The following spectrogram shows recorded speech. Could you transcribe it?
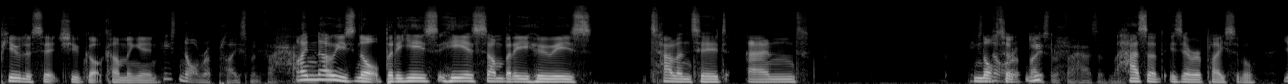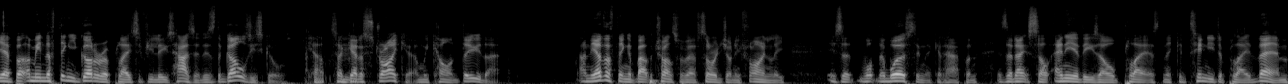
Pulisic, you've got coming in. he's not a replacement for Hazard. I know he's not, but he is. He is somebody who is talented and he's not not, a- a you- replacement for Hazard, mate. Hazard is irreplaceable. Yeah, but I mean, the thing you've got to replace if you lose Hazard is the goals he scores. Yeah. So hmm. get a striker, and we can't do that. And the other thing about the transfer, ban- sorry, Johnny, finally, is that what the worst thing that could happen is they don't sell any of these old players, and they continue to play them,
